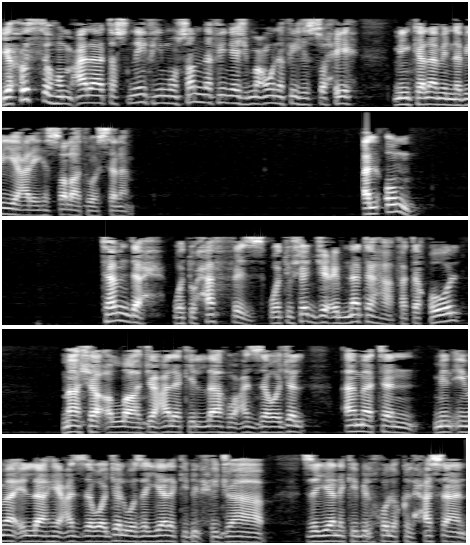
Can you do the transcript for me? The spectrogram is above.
يحثهم على تصنيف مصنف يجمعون فيه الصحيح من كلام النبي عليه الصلاة والسلام. الأم تمدح وتحفز وتشجع ابنتها فتقول: ما شاء الله جعلك الله عز وجل أمة من إماء الله عز وجل وزينك بالحجاب، زينك بالخلق الحسن،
